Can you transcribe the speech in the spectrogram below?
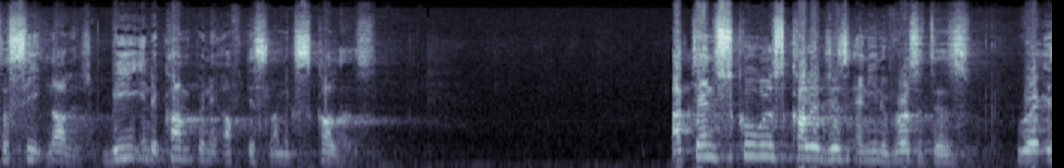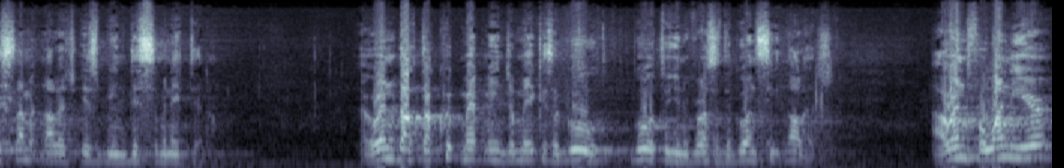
to seek knowledge. Be in the company of Islamic scholars. Attend schools, colleges, and universities where Islamic knowledge is being disseminated. When Dr. Quick met me in Jamaica, he said, Go, go to university, go and seek knowledge. I went for one year.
